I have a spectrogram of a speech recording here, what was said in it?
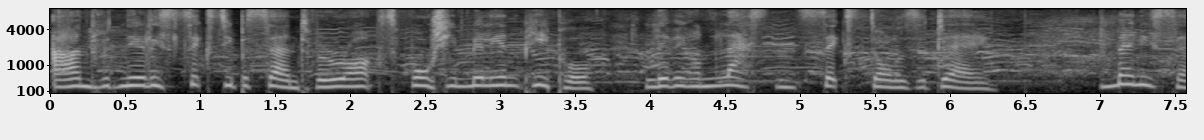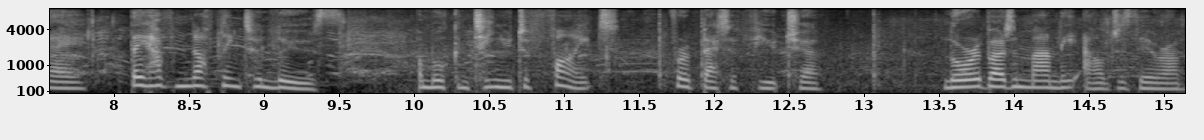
And with nearly 60% of Iraq's 40 million people living on less than $6 a day, many say they have nothing to lose and will continue to fight for a better future. Laura Burdon Manley, Al Jazeera.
